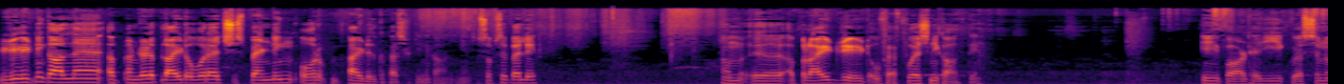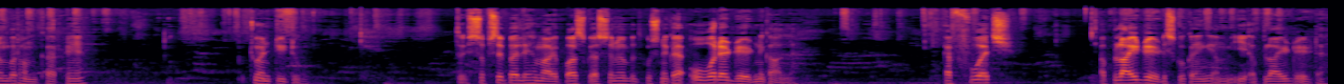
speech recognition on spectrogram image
रेट निकालना है under applied over H spending और आइडल कैपेसिटी निकालनी है। तो सबसे पहले हम applied rate of F O H निकालते हैं। ए पार्ट है जी क्वेश्चन नंबर हम कर रहे हैं ट्वेंटी टू तो सबसे पहले हमारे पास क्वेश्चन में उसने कहा ओवर एड रेट निकालना। F O H applied rate इसको कहेंगे हम, ये अप्लाइड रेट है।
